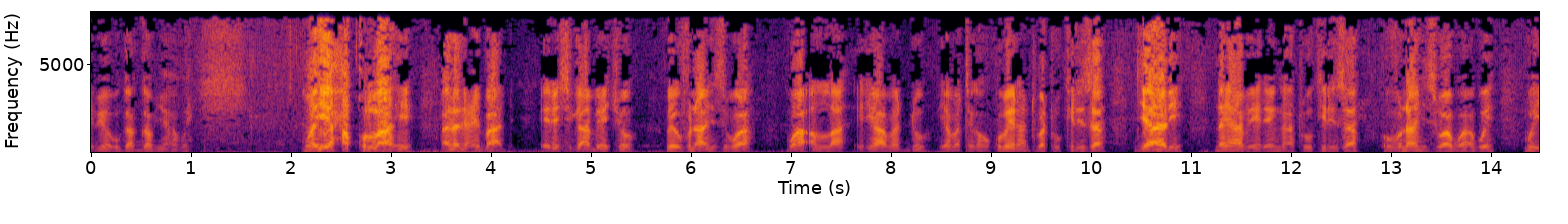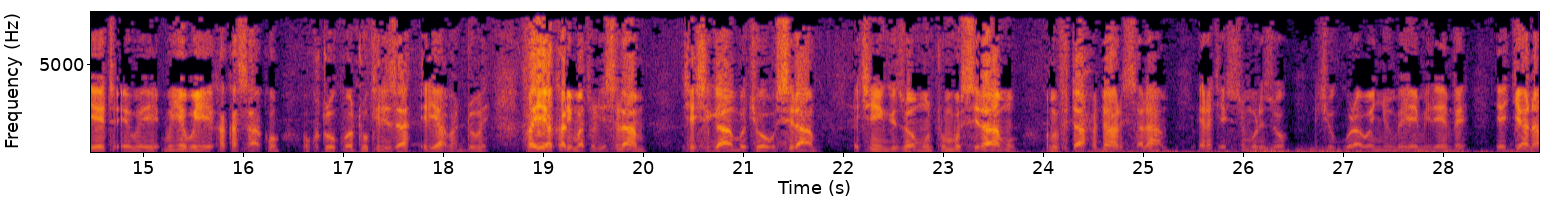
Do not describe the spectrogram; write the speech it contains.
ebyobugagga byabwe. Wahiya haqu llahi ala libad era ekigambo ekyo bwebuvunanyizibwa bwa allah eri abaddu yabateekako okubeera nti batuukiriza gyali naye abeere ng'atuukiriza. Obuvunanyizibwa bwabwe bye bwe yeekakasaako okutuukiriza eri abaddu be. Fahiya kalimatu lisiraamu kyekigambo ky'obusiraamu. Ekiyingiza omuntu mu busiraamu omufitaahu dar salaamu era kyekisumulizo ekigulawo ennyumba ey'emirembe yejjana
